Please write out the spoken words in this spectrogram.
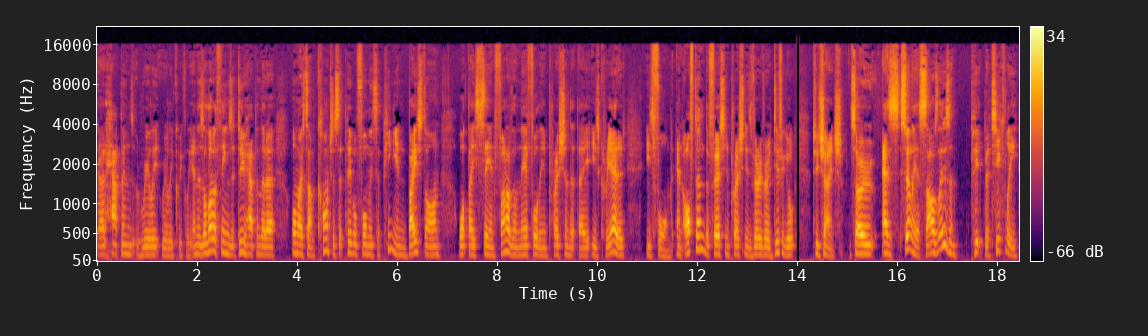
It happens really, really quickly. And there's a lot of things that do happen that are almost unconscious that people form this opinion based on what they see in front of them. Therefore, the impression that they is created is formed. And often the first impression is very, very difficult to change. So, as certainly as sales leaders, and particularly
